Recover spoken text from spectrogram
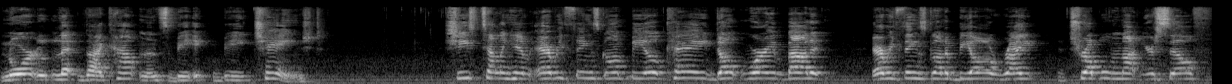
nor let thy countenance be be changed. She's telling him everything's to be okay. Don't worry about it. Everything's going to be all right. Trouble not yourself.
